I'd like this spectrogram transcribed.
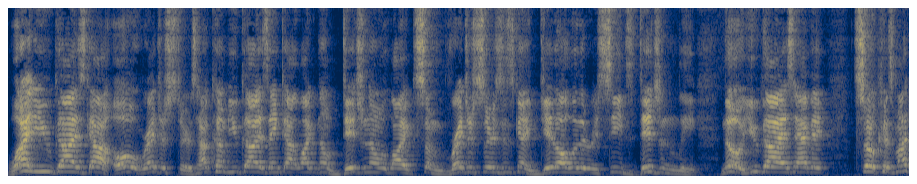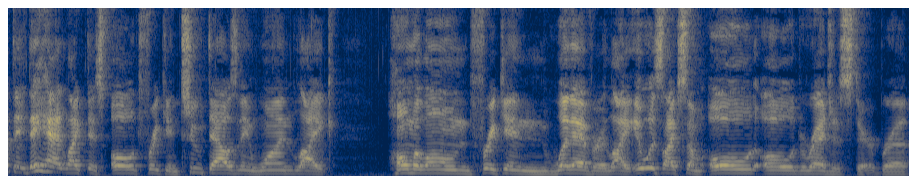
why do you guys got old registers? How come you guys ain't got like no digital like some registers is gonna get all of the receipts digitally? No, you guys have it. So, cause my thing, they had like this old freaking 2001 like Home Alone freaking whatever. Like it was like some old old register, bruh.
